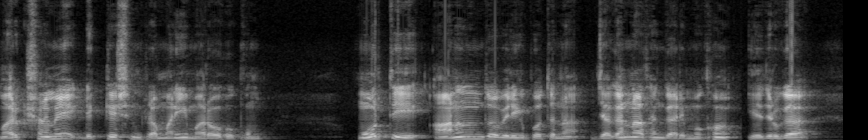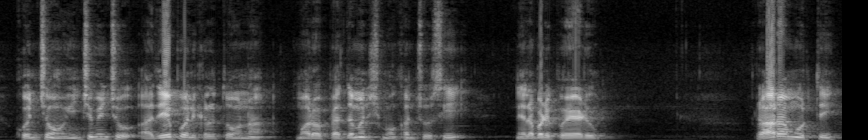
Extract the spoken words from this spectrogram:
మరుక్షణమే డిక్టేషన్కి రమ్మని మరో హుకుం. మూర్తి ఆనందంతో వెలిగిపోతున్న జగన్నాథం గారి ముఖం ఎదురుగా కొంచెం ఇంచుమించు అదే పోలికలతో ఉన్న మరో పెద్ద మనిషి ముఖం చూసి నిలబడిపోయాడు. రారా మూర్తి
